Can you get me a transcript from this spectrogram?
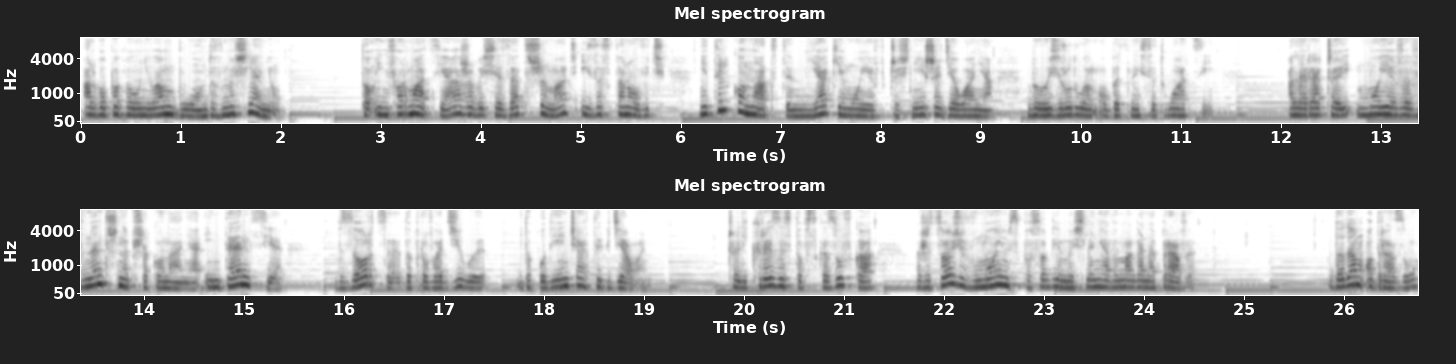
albo popełniłam błąd w myśleniu. To informacja, żeby się zatrzymać i zastanowić nie tylko nad tym, jakie moje wcześniejsze działania były źródłem obecnej sytuacji ale raczej moje wewnętrzne przekonania, intencje, wzorce doprowadziły do podjęcia tych działań. Czyli kryzys to wskazówka, że coś w moim sposobie myślenia wymaga naprawy. Dodam od razu,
